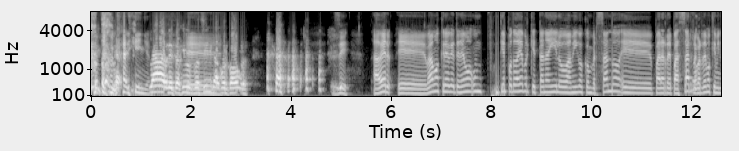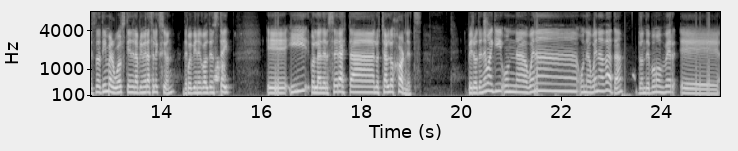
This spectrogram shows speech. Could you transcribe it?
con cariño. Claro, le trajimos eh... cocina, por favor. sí. A ver, eh, vamos, creo que tenemos un, tiempo todavía porque están ahí los amigos conversando eh, para repasar. Recordemos que Minnesota Timberwolves tiene la primera selección, después viene Golden State eh, y con la tercera está los Charlotte Hornets. Pero tenemos aquí una buena, una buena data donde podemos ver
